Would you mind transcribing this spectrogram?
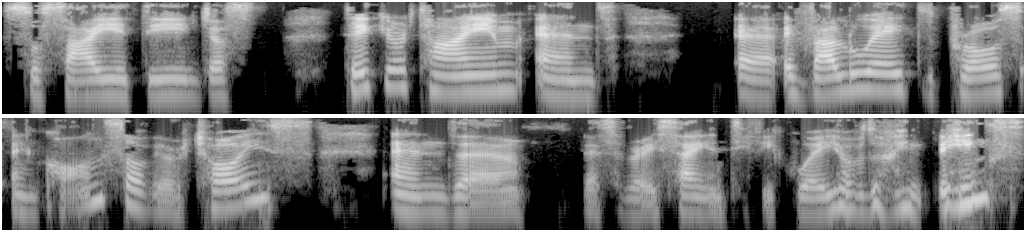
society. Just take your time and uh, evaluate the pros and cons of your choice and uh, that's a very scientific way of doing things.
